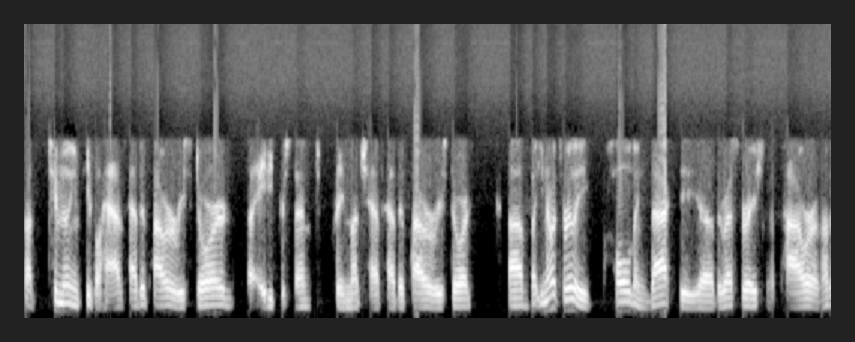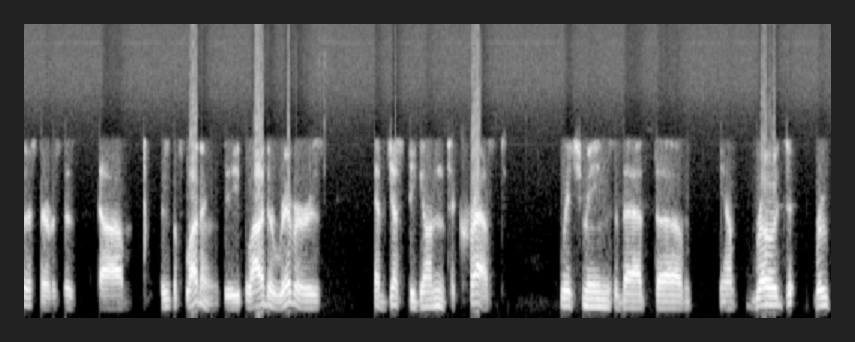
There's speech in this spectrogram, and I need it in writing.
about 2 million people have had their power restored. Uh, 80% pretty much have had their power restored. Uh, but you know it's really holding back the uh, the restoration of power and other services um, is the flooding. The, a lot of the rivers have just begun to crest, which means that um, you know roads, Route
